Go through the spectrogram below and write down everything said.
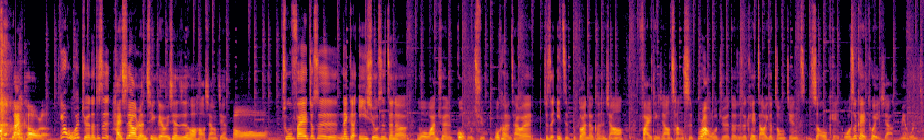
烂透了因为我会觉得就是还是要人情留一线，日后好相见。哦。除非就是那个 issue 是真的我完全过不去，我可能才会就是一直不断的可能想要 fighting，想要尝试，不然我觉得就是可以找一个中间值是 OK 的，我是可以退一下，没有问题。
